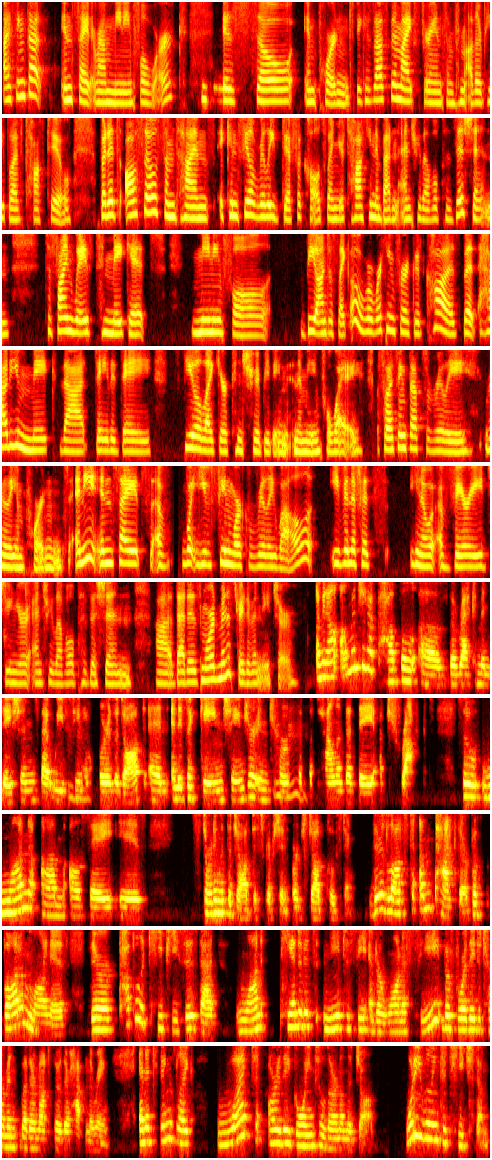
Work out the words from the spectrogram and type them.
I think that insight around meaningful work mm-hmm. is so important because that's been my experience and from other people I've talked to. But it's also sometimes it can feel really difficult when you're talking about an entry level position to find ways to make it meaningful beyond just like, oh, we're working for a good cause, but how do you make that day to day feel like you're contributing in a meaningful way. So I think that's really, really important. Any insights of what you've seen work really well, even if it's you know a very junior entry level position uh, that is more administrative in nature I mean, I'll, I'll, mention a couple of the recommendations that we've seen mm-hmm. employers adopt, and, and it's a game changer in terms mm-hmm. of the talent that they attract. So, one um, I'll say is starting with the job description or job posting. There's lots to unpack there, but bottom line is there are a couple of key pieces that one candidates need to see and or want to see before they determine whether or not to throw their hat in the ring. And it's things like what are they going to learn on the job? What are you willing to teach them?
